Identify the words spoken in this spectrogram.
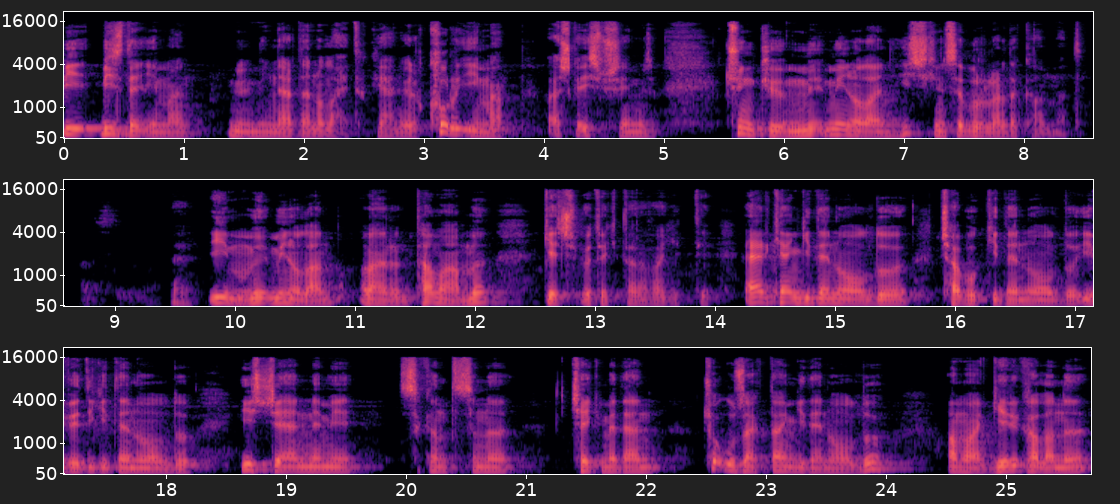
biz de iman müminlerden olaydık. Yani böyle kuru iman, başka hiçbir şeyimiz yok. Çünkü mümin olan hiç kimse buralarda kalmadı. Evet, iyi mümin olanların tamamı geçip öteki tarafa gitti. Erken giden oldu, çabuk giden oldu, ivedi giden oldu. Hiç cehennemi sıkıntısını çekmeden çok uzaktan giden oldu. Ama geri kalanı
